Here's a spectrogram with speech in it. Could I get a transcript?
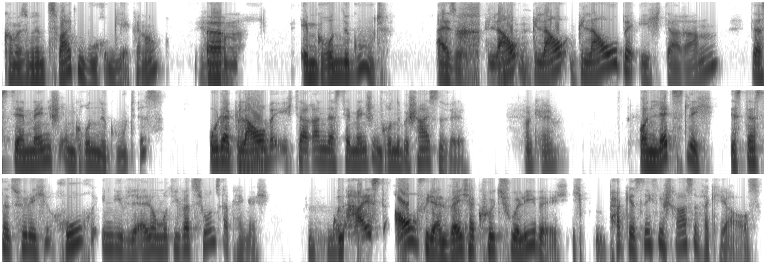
Kommen wir jetzt mit dem zweiten Buch um die Ecke, ne? Ja. Ähm, Im Grunde gut. Also glaub, glaub, glaube ich daran, dass der Mensch im Grunde gut ist? Oder glaube ich daran, dass der Mensch im Grunde bescheißen will? okay. Und letztlich ist das natürlich hoch individuell und motivationsabhängig. Mhm. Und heißt auch wieder, in welcher Kultur lebe ich. Ich packe jetzt nicht den Straßenverkehr aus,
